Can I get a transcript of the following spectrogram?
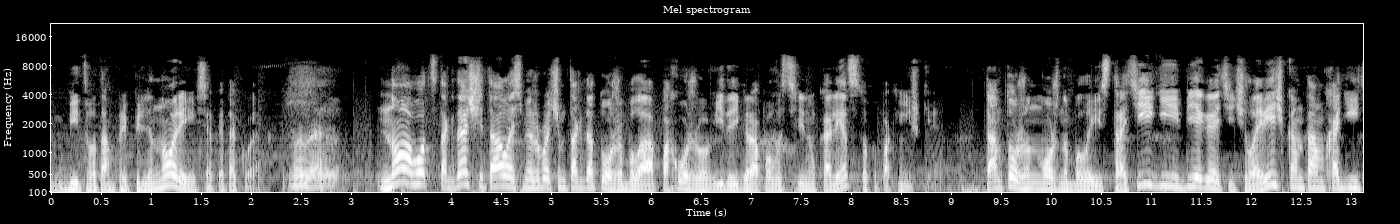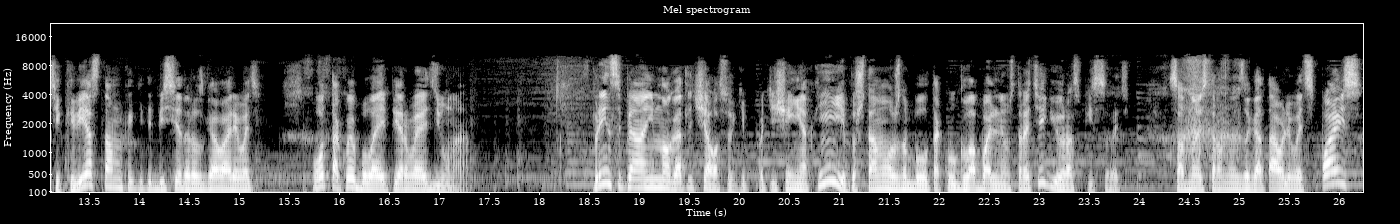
Битва там при Пеленоре и всякое такое. Ну да. Но вот тогда считалось, между прочим, тогда тоже была похожего вида игра по «Властелину колец», только по книжке. Там тоже можно было и стратегии бегать, и человечкам там ходить, и квестом какие-то беседы разговаривать. Вот такой была и первая Дюна. Принципе, она немного отличалась все-таки по течению от книги, потому что там нужно было такую глобальную стратегию расписывать. С одной стороны, заготавливать спайс,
